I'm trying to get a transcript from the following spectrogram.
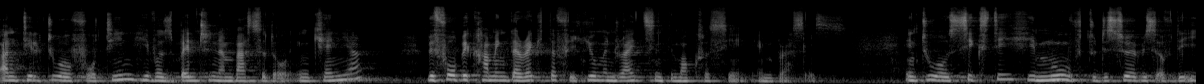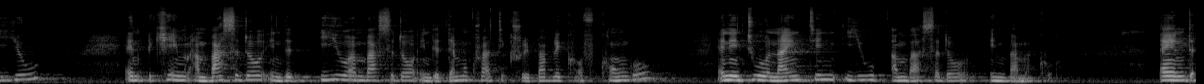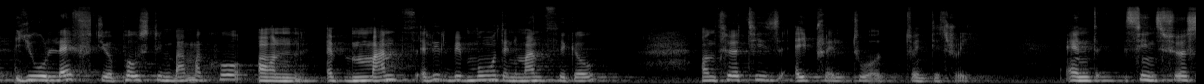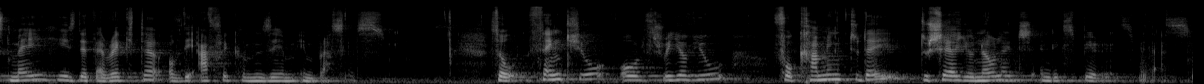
until 2014, he was Belgian ambassador in Kenya before becoming director for human rights and democracy in Brussels. In 2060, he moved to the service of the EU and became ambassador in the EU ambassador in the Democratic Republic of Congo, and in 2019, EU ambassador in Bamako. And you left your post in Bamako on a month, a little bit more than a month ago, on 30th April 2023. And since 1st May, he is the director of the Africa Museum in Brussels. So thank you, all three of you, for coming today to share your knowledge and experience with us.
